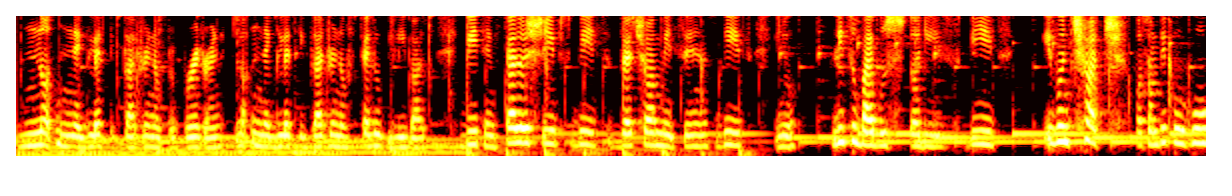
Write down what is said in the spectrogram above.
not neglect the gathering of the brethren, not neglect the gathering of fellow believers, be it in fellowships, be it virtual meetings, be it, you know, little Bible studies, be it even church. For some people who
